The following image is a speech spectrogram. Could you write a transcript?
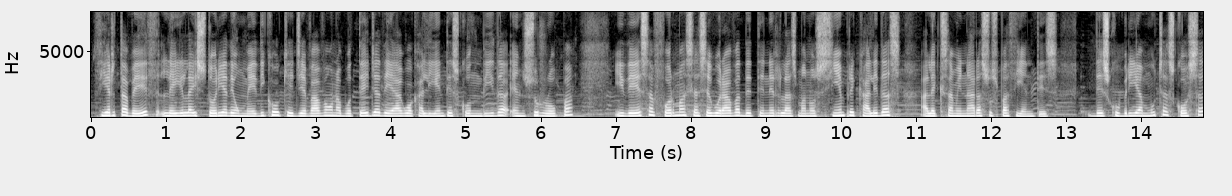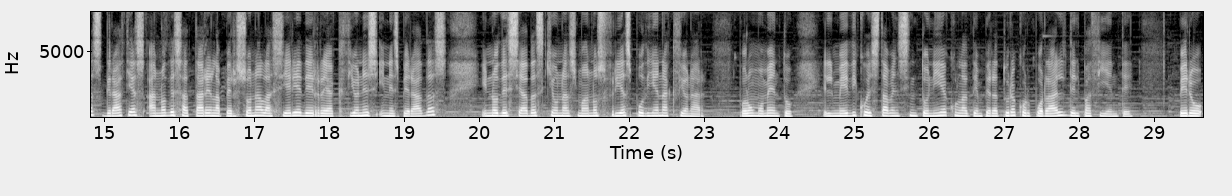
Cierta vez leí la historia de un médico que llevaba una botella de agua caliente escondida en su ropa y de esa forma se aseguraba de tener las manos siempre cálidas al examinar a sus pacientes descubría muchas cosas gracias a no desatar en la persona la serie de reacciones inesperadas y no deseadas que unas manos frías podían accionar. Por un momento, el médico estaba en sintonía con la temperatura corporal del paciente. Pero,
